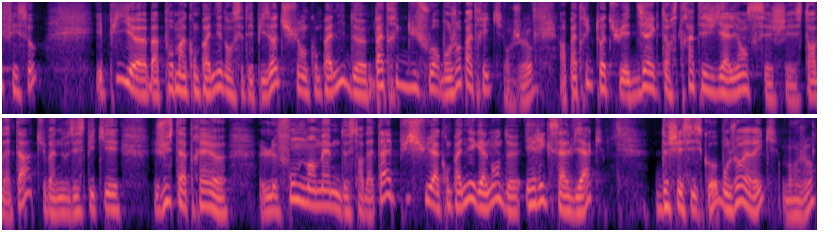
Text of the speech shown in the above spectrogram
FSO. Et puis euh, bah, pour m'accompagner dans cet épisode, je suis en compagnie de Patrick Dufour. Bonjour Patrick. Bonjour. Alors Patrick, toi tu es directeur stratégie alliance chez Store Data. Tu vas nous expliquer juste après euh, le fondement même de Store Data. Et puis je suis accompagné également de Eric Salviac de chez Cisco. Bonjour Eric. Bonjour.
